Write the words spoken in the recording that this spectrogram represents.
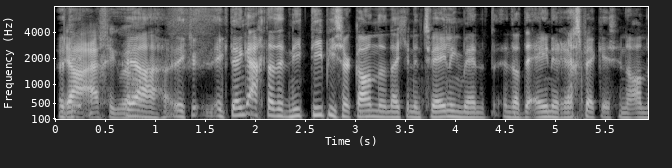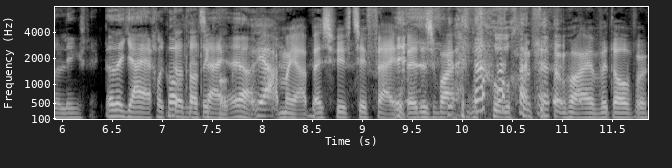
Het- ja, eigenlijk wel. Ja, ik, ik denk eigenlijk dat het niet typischer kan dan dat je een tweeling bent en dat de ene rechtsback is en de ander linksback. Dat had jij eigenlijk ook dat had ik ook. Ja. Ja. maar ja, bij Swift C5, hè, dus waar, waar hebben we het over?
